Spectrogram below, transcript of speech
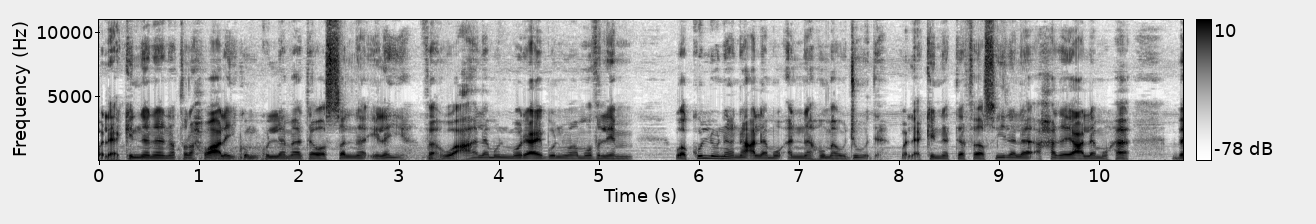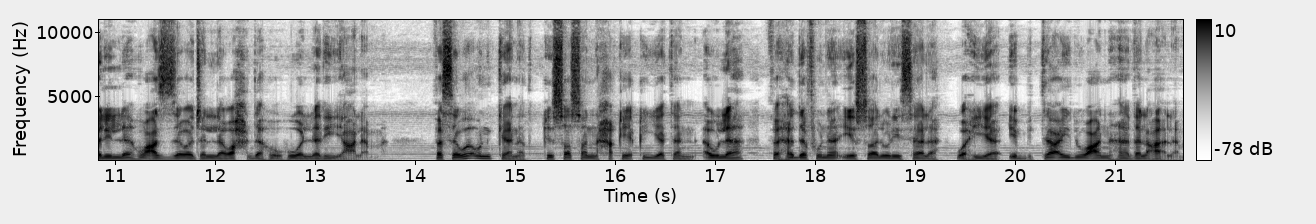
ولكننا نطرح عليكم كل ما توصلنا إليه فهو عالم مرعب ومظلم. وكلنا نعلم أنه موجود ولكن التفاصيل لا أحد يعلمها بل الله عز وجل وحده هو الذي يعلم. فسواء كانت قصصا حقيقية أو لا فهدفنا إيصال رسالة وهي ابتعدوا عن هذا العالم.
